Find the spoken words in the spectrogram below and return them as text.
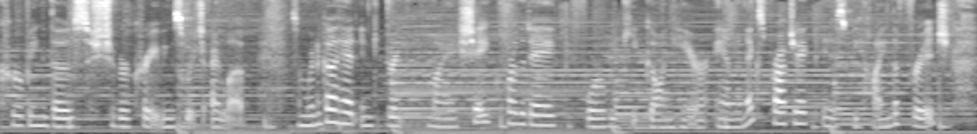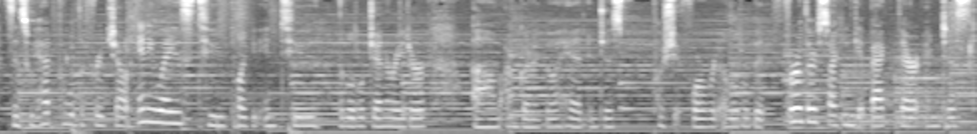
curbing those sugar cravings, which I love. So I'm going to go ahead and drink my shake for the day before we keep going here. And the next project is behind the fridge. Since we had pulled the fridge out anyways to plug it into the little generator, um, I'm going to go ahead and just push it forward a little bit further so I can get back there and just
